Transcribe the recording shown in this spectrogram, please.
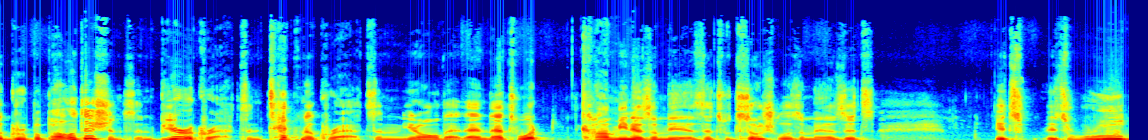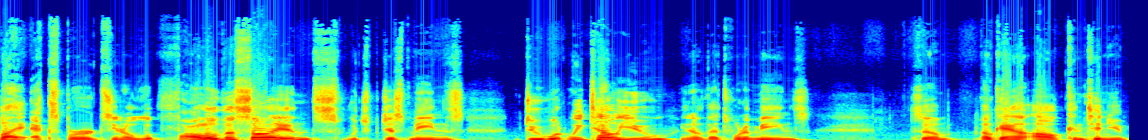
a group of politicians and bureaucrats and technocrats and you know all that. And that's what communism is. That's what socialism is. It's it's it's ruled by experts. You know look, follow the science which just means do what we tell you. You know that's what it means. So okay i'll continue.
